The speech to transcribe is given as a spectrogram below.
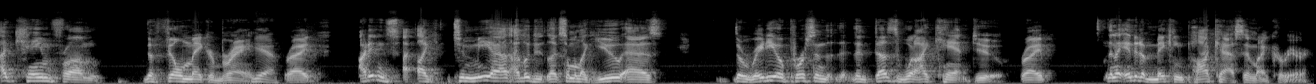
I came from the filmmaker brain. Yeah. Right. I didn't like to me. I, I looked at like someone like you as the radio person that, that does what I can't do, right? Then I ended up making podcasts in my career.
